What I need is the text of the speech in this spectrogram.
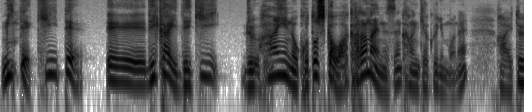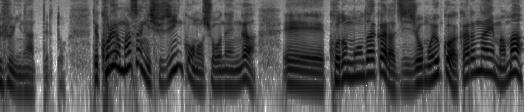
見て聞いて、えー理解できる範囲のことしかわからないんですね観客にもね、はい、というふうになってると。でこれはまさに主人公の少年が、えー、子供だから事情もよくわからないまま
